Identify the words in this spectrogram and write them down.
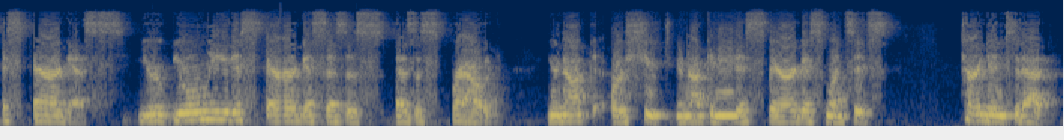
asparagus. You you'll need asparagus as a, as a sprout. You're not, or shoot, you're not going to eat asparagus once it's turned into that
